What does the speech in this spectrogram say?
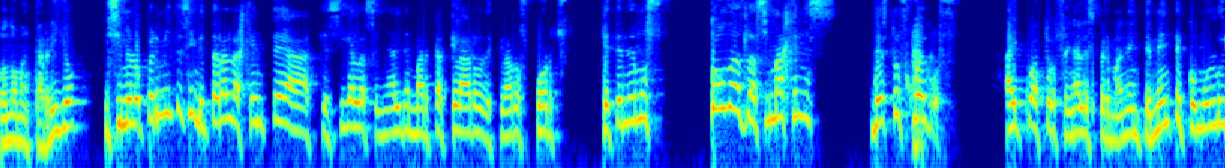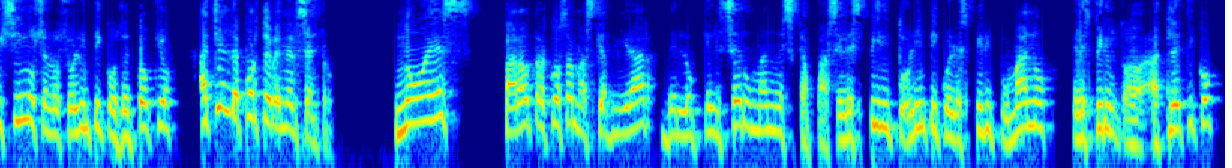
Donovan Carrillo. Y si me lo permites, invitar a la gente a que siga la señal de marca Claro, de Claro Sports, que tenemos todas las imágenes de estos juegos hay cuatro señales permanentemente, como lo hicimos en los Olímpicos de Tokio. Aquí el deporte ve en el centro. No es para otra cosa más que admirar de lo que el ser humano es capaz, el espíritu olímpico, el espíritu humano, el espíritu atlético,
